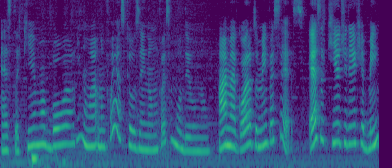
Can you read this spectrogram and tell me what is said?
Essa daqui é uma boa... Ih, não, é, não foi essa que eu usei, não. Não foi esse modelo, não. Ah, mas agora também vai ser essa. Essa aqui eu diria que é bem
